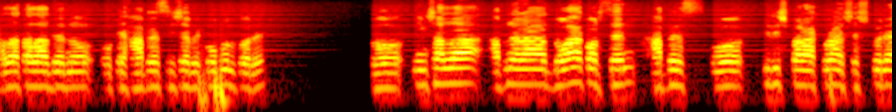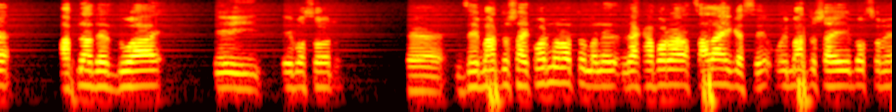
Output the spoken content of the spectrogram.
আল্লাহ তালা যেন ওকে হাফেজ হিসেবে কবুল করে। তো ইনশাল্লাহ আপনারা দোয়া করছেন হাফেজ ও তিরিশ পারা কোরআন শেষ করে আপনাদের দোয়ায় এই এবছর যে মাদ্রাসায় কর্মরত মানে লেখাপড়া চালাই গেছে, ওই মাদ্রাসায় এই বছরে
